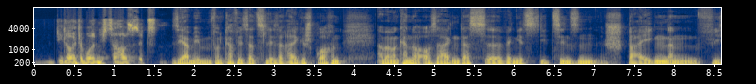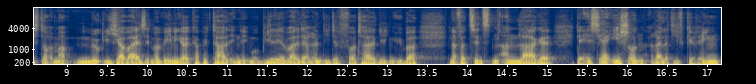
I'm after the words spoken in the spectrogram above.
die Leute wollen nicht zu Hause sitzen. Sie haben eben von Kaffeesatzleserei gesprochen, aber man kann doch auch sagen, dass äh, wenn jetzt die Zinsen steigen, dann fließt doch immer möglicherweise immer weniger Kapital in eine Immobilie, weil der Renditevorteil gegenüber einer verzinsten Anlage, der ist ja eh schon relativ gering.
